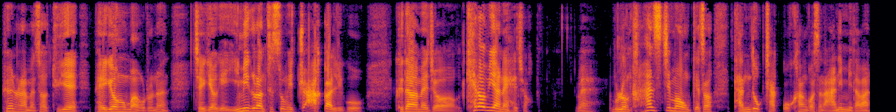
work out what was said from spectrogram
표현을 하면서 뒤에 배경음악으로는 제 기억에 Immigrant Song이 쫙 깔리고 그 다음에 저 캐러비안의 해적 네. 물론 한스 지머옹께서 단독 작곡한 것은 아닙니다만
